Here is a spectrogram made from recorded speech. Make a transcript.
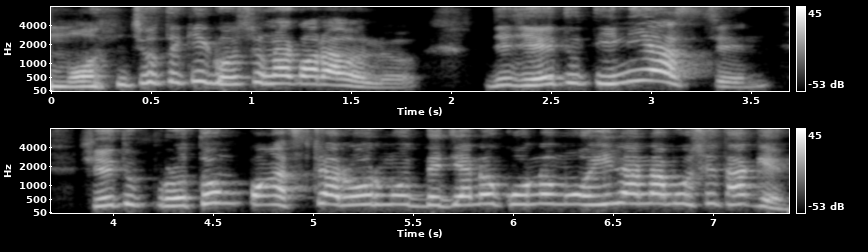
মঞ্চ থেকে ঘোষণা করা হলো যে যেহেতু তিনি আসছেন, সেহেতু প্রথম পাঁচটা রোর মধ্যে যেন কোনো মহিলা না বসে থাকেন।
